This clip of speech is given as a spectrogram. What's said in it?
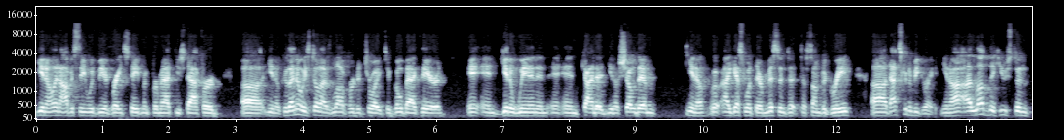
you know, and obviously it would be a great statement for Matthew Stafford, uh, you know, because I know he still has love for Detroit to go back there and, and get a win and, and kind of, you know, show them, you know, I guess what they're missing to, to some degree. Uh, that's going to be great. You know, I, I love the Houston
